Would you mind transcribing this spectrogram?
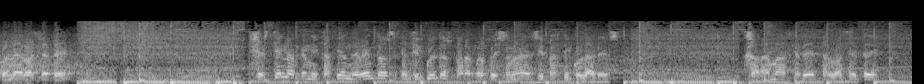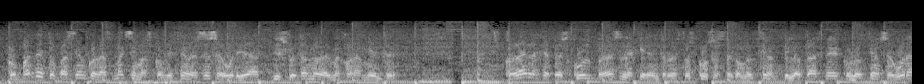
con RGP. Gestión y organización de eventos en circuitos para profesionales y particulares. Jarama, Jerez, Albacete. Comparte tu pasión con las máximas condiciones de seguridad, disfrutando del mejor ambiente. Con la RGP School podrás elegir entre nuestros cursos de conducción, pilotaje, conducción segura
